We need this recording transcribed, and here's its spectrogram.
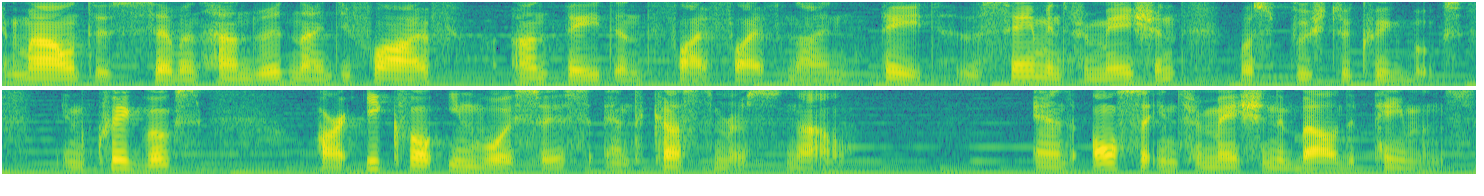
amount is 795 unpaid and 559 paid. The same information was pushed to QuickBooks. In QuickBooks are equal invoices and customers now and also information about the payments.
